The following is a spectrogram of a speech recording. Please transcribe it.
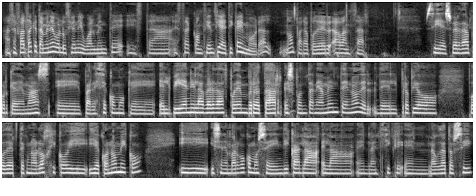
hace falta que también evolucione igualmente esta, esta conciencia ética y moral, ¿no? Para poder avanzar. Sí, es verdad, porque además eh, parece como que el bien y la verdad pueden brotar espontáneamente ¿no? del, del propio poder tecnológico y, económico. Y, sin embargo, como se indica en la, en la, en la, en Laudato Si,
